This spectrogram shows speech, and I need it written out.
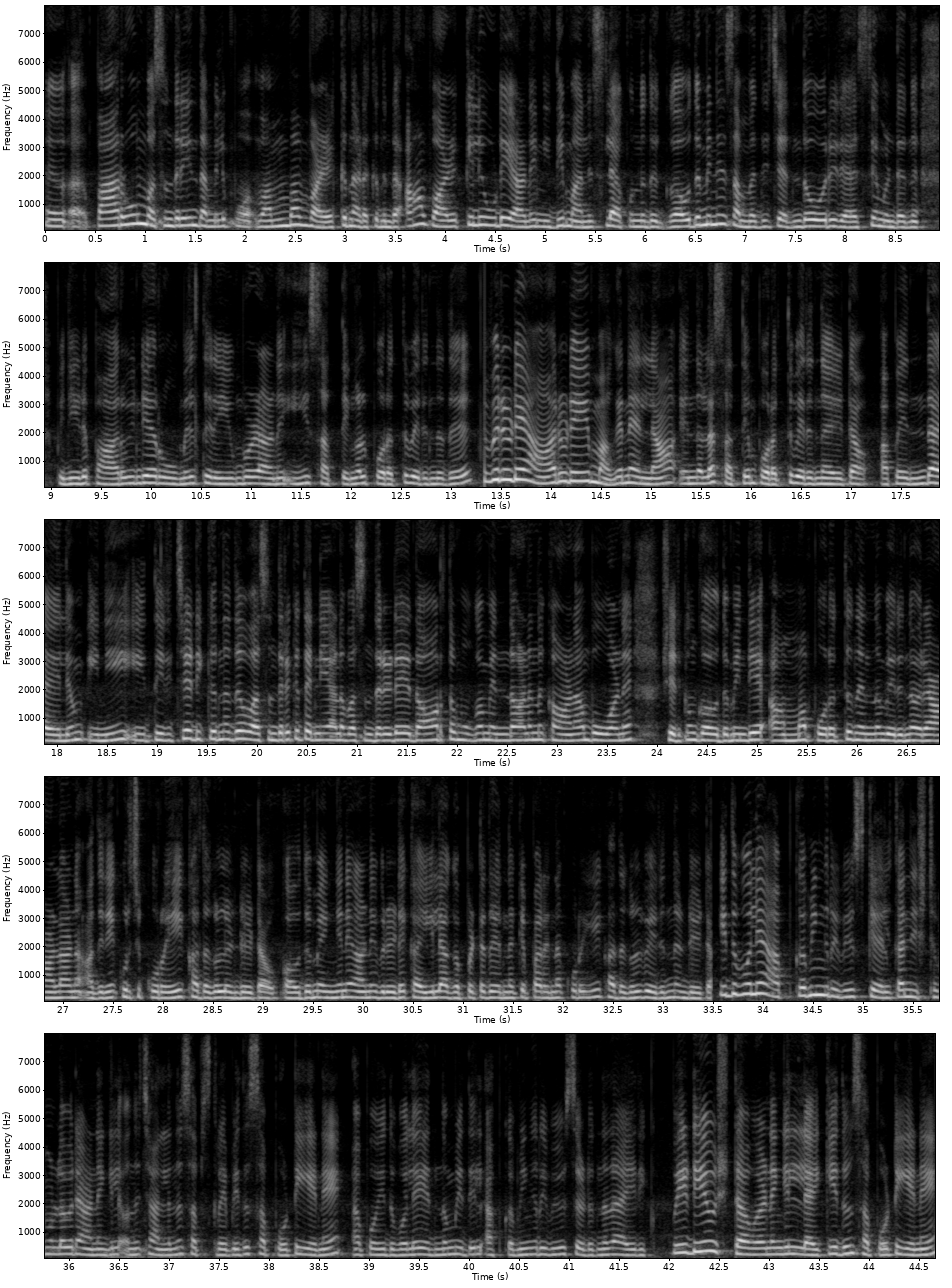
ഏഹ്, പാറുവും വസുന്ധരയും തമ്മിൽ വമ്പം വഴക്ക് നടക്കുന്നുണ്ട്. ആ വഴക്കിലൂടെയാണ് നിധി മനസ്സിലാക്കുന്നത്. ഗൗതമിനെ സംബന്ധിച്ച് എന്തോ ഒരു രഹസ്യമുണ്ടെന്ന്. പിന്നീട് പാറുവിന്റെ റൂമിൽ തിരയുമ്പോഴാണ് ഈ സത്യങ്ങൾ പുറത്തു വരുന്നത്. ഇവരുടെ ആരുടെയും മകനല്ല എന്നുള്ള സത്യം പുറത്തു വരുന്നത് കേട്ടോ. അപ്പോൾ എന്തായാലും ഇനി ഈ തിരിച്ചടിക്കുന്നത് വസുന്ധരയ്ക്ക് തന്നെയാണ്. വസുന്ധരയുടെ യഥാർത്ഥ മുഖം എന്താണെന്ന് കാണാൻ പോവാണ്. ശരിക്കും ഗൗതമിന്റെ അമ്മ പുറത്തു നിന്നും വരുന്ന ഒരാളാണ്. അതിനെക്കുറിച്ച് കുറേ കഥകൾ ഉണ്ട് കേട്ടോ. ഗൗതം എങ്ങനെയാണ് ഇവരുടെ കയ്യിൽ അകപ്പെട്ടത് എന്നൊക്കെ പറയുന്ന കുറേ കഥകൾ വരുന്നുണ്ട് കേട്ടോ. ഇതുപോലെ അപ്കമിങ് റിവ്യൂസ് കേൾക്കാൻ ഇഷ്ടമുള്ളവരാണെങ്കിൽ ഒന്ന് ചാനലൊന്ന് സബ്സ്ക്രൈബ് ചെയ്ത് സപ്പോർട്ട് ചെയ്യണേ. അപ്പോൾ ഇതുപോലെ എന്നും ഇതിൽ അപ്കമിങ് റിവ്യൂസ് ഇടുന്നതായിരിക്കും. വീഡിയോ ഇഷ്ടമാവുകയാണെങ്കിൽ ലൈക്ക് ചെയ്തും സപ്പോർട്ട് ചെയ്യണേ.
